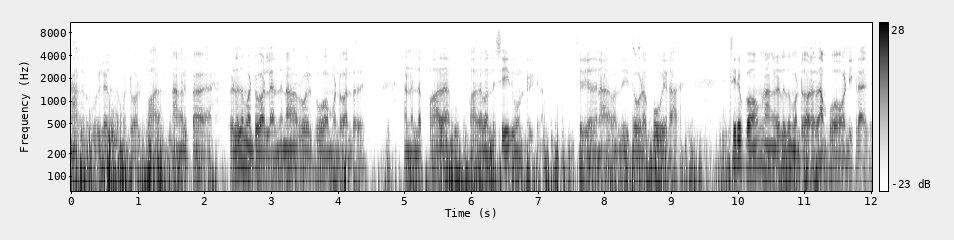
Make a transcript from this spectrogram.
நாகர்கோவில் எழுதுமட்டுவால் பாலம். நாங்கள் இப்போ எழுதமட்டுவால்லேருந்து நாகர்கோவில் போக மட்டும் வந்தது. ஆனால் அந்த பாதை பாதை வந்து செய்து கொண்டிருக்கிறோம் சரி அதனால் வந்து இதோட போயிடாது திருப்பவும் நாங்கள் எழுதமட்டுவால் தான் போக வேண்டிக்கிறாங்க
